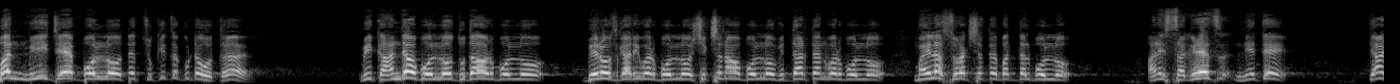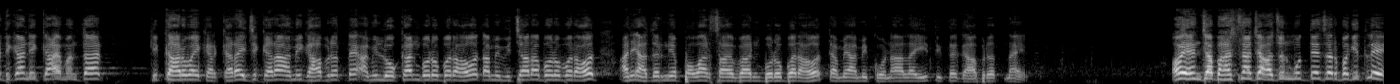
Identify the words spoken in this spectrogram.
पण मी जे बोललो ते चुकीचं कुठं होतं? मी कांद्यावर बोललो दुधावर बोललो बेरोजगारीवर बोललो शिक्षणावर बोललो विद्यार्थ्यांवर बोललो महिला सुरक्षतेबद्दल बोललो. आणि सगळेच नेते त्या ठिकाणी काय म्हणतात? की कारवाई कर करायची करा आम्ही घाबरत नाही आम्ही लोकांबरोबर आहोत आम्ही विचाराबरोबर आहोत आणि आदरणीय पवार साहेबांबरोबर आहोत त्यामुळे आम्ही कोणालाही तिथं घाबरत नाही. अहो यांच्या भाषणाचे अजून मुद्दे जर बघितले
